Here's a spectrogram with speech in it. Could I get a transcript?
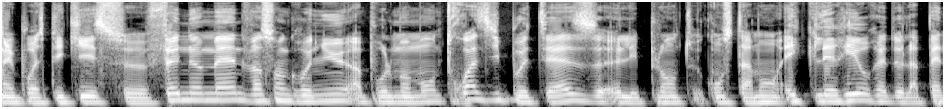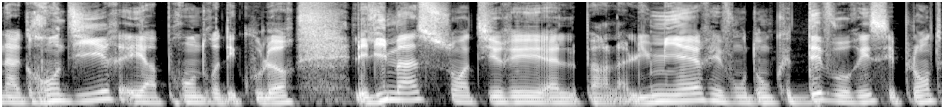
Et pour expliquer ce phénomène, Vincent Grenu a pour le moment trois hypothèses. Les plantes constamment éclairées auraient de la peine à grandir et à prendre des couleurs. Les limaces sont attirées, elles, par la lumière et vont donc dévorer ces plantes.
